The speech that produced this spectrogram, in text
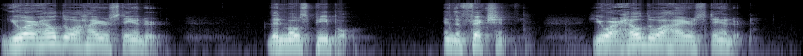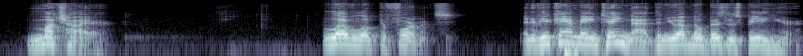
you are held to a higher standard than most people in the fiction. You are held to a higher standard, much higher level of performance. And if you can't maintain that, then you have no business being here.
